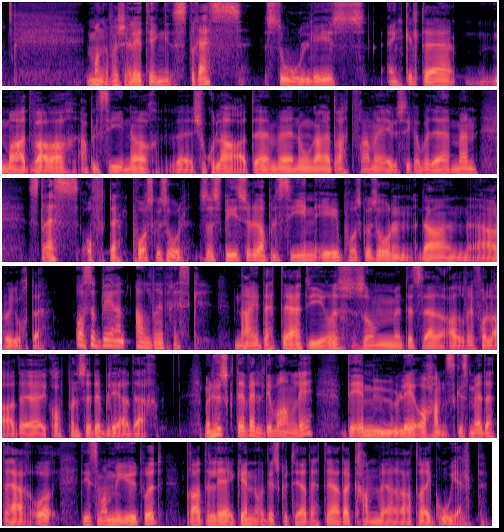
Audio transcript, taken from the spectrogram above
Mange forskjellige ting. Stress, sollys, enkelte matvarer, appelsiner, eh, sjokolade vi noen ganger dratt fram, jeg er usikker på det. Men stress ofte. Påskesol. Så spiser du appelsin i påskesolen, da har du gjort det. Og så blir en aldri frisk. Nei, dette er et virus som dessverre aldri forlater kroppen, så det blir der. Men husk, det er veldig vanlig. Det er mulig å hanskes med dette her. Og de som har mye utbrudd, dra til legen og diskuter dette her. Det kan være at det er god hjelp.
